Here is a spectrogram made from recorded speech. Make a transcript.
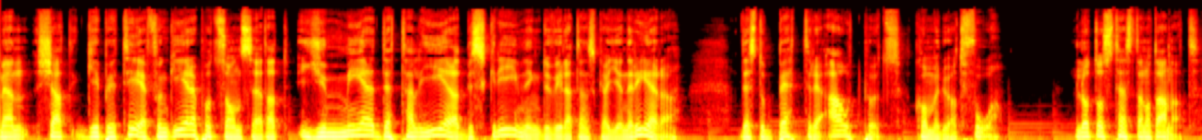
Men ChatGPT fungerar på ett sånt sätt att ju mer detaljerad beskrivning du vill att den ska generera, desto bättre outputs kommer du att få. Låt oss testa något annat.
